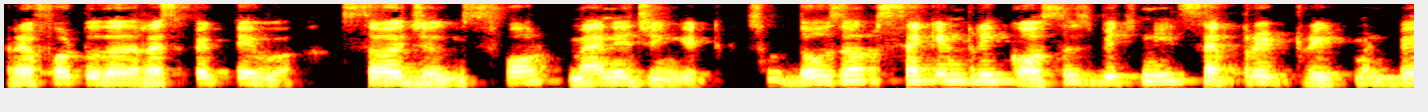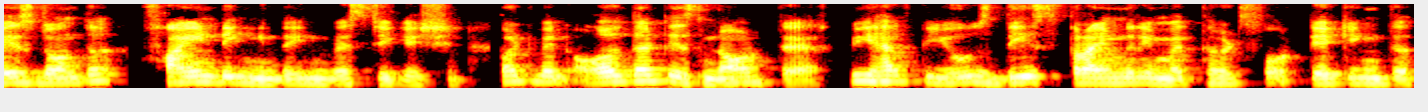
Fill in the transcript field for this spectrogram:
refer to the respective surgeons for managing it. So those are secondary causes which need separate treatment based on the finding in the investigation. But when all that is not there we have to use these primary methods for taking the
